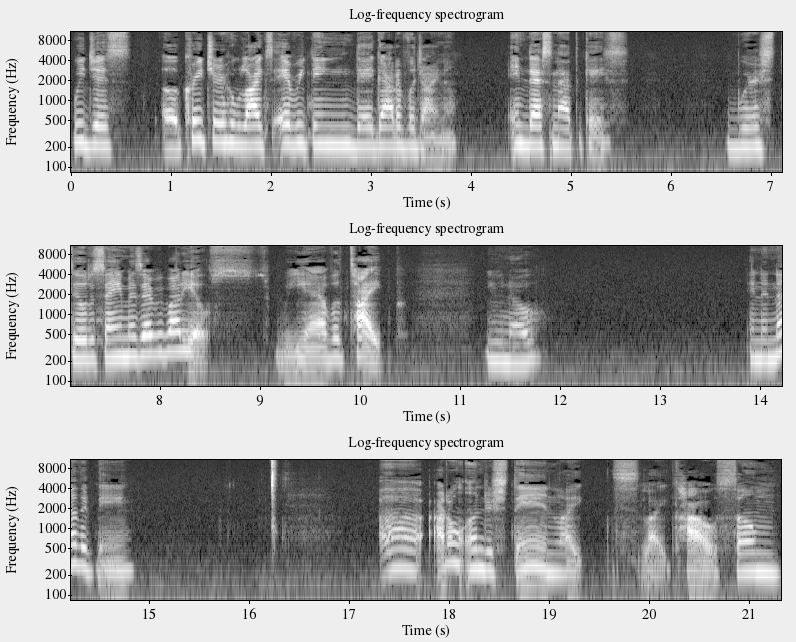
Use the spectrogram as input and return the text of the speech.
we just a creature who likes everything that got a vagina, and that's not the case. We're still the same as everybody else. We have a type, you know. And another thing uh I don't understand like like how some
